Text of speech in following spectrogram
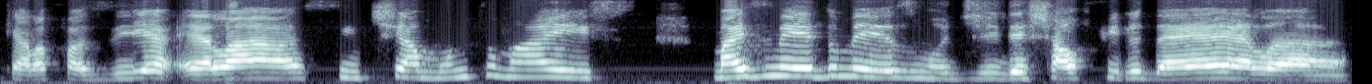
que ela fazia, ela sentia muito mais, mais medo mesmo de deixar o filho dela.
